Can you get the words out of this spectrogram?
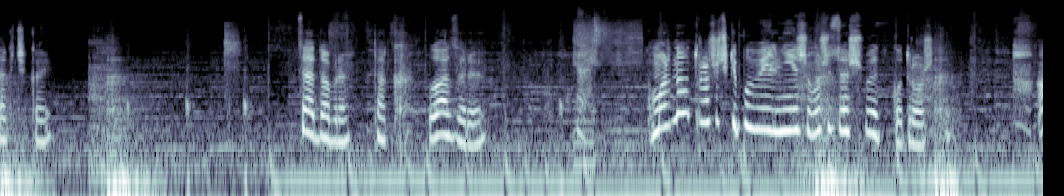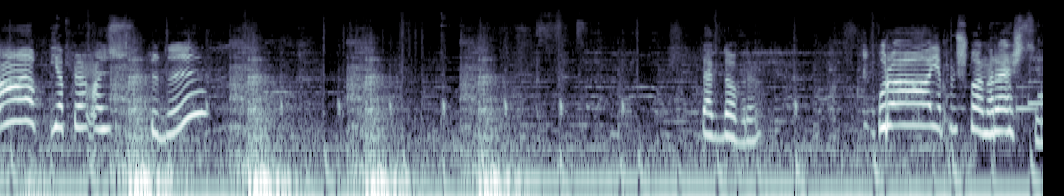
Так, чекай. Все добре. Так, лазери. Можна трошечки повільніше, це швидко трошки. А, я прямо ось сюди. Так, добре. Ура! Я прийшла нарешті.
